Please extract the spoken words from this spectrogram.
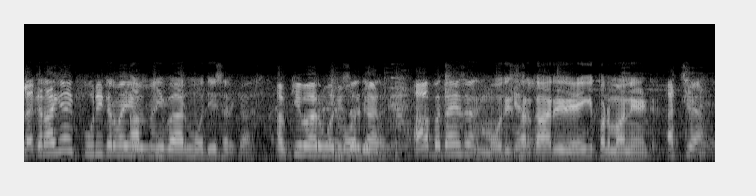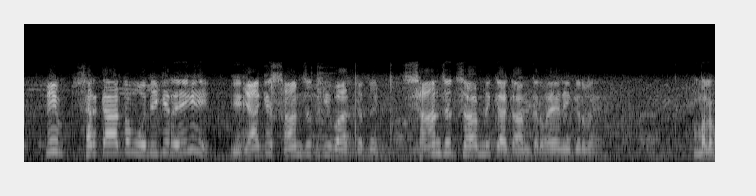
लग रहा है पूरी करवाई अब की बार मोदी सरकार। अब की बार मोदी मोदी सरकार। आप बताएँ सर। मोदी सरकार ही रहेगी परमानेंट। अच्छा। नहीं सरकार तो मोदी की रहेगी। यहाँ के सांसद की बात करते हैं। सांसद साहब ने क्या काम करवाया नहीं करवाया? मतलब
